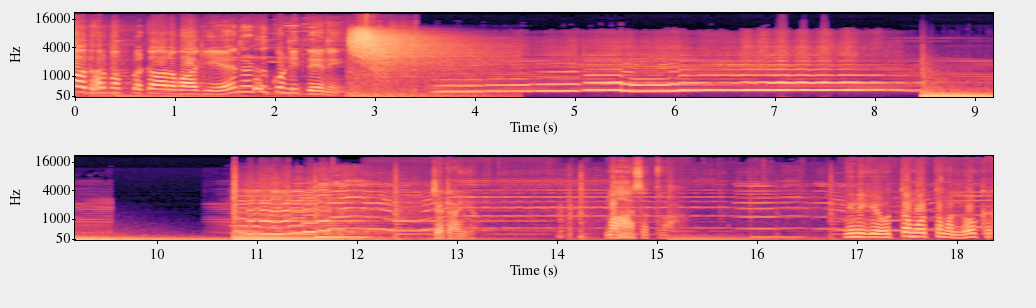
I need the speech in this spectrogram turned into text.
ಆ ಧರ್ಮ ಪ್ರಕಾರವಾಗಿಯೇ ನಡೆದುಕೊಂಡಿದ್ದೇನೆ. ಜಟಾಯು. ಮಹಾಸತ್ವ. ನಿನಗೆ ಉತ್ತಮೋತ್ತಮ ಲೋಕ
